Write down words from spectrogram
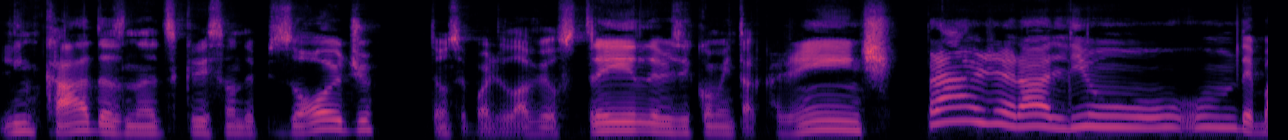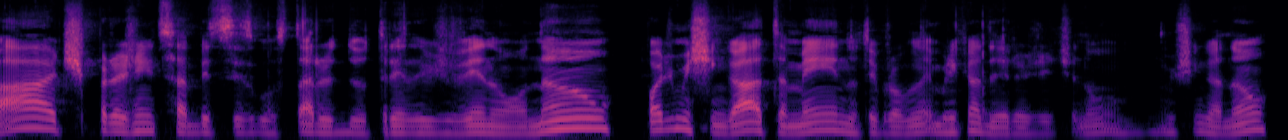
linkadas na descrição do episódio. Então você pode ir lá ver os trailers e comentar com a gente, para gerar ali um, um debate, pra gente saber se vocês gostaram do trailer de Venom ou não. Pode me xingar também, não tem problema. Brincadeira, gente, não, não xinga não.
